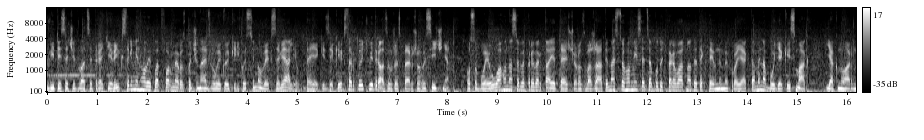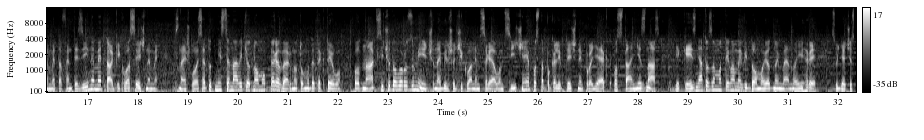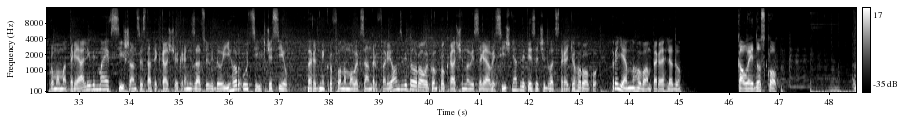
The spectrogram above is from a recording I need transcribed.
2023 рік стрімінгові платформи розпочинають з великої кількості нових серіалів, деякі з яких стартують відразу вже з 1 січня. Особливу увагу на себе привертає те, що розважати нас цього місяця будуть переважно детективними проєктами на будь-який смак, як нуарними та фентезійними, так і класичними. Знайшлося тут місце навіть одному перевернутому детективу. Однак всі чудово розуміють, що найбільш очікуваним серіалом січня є постапокаліптичний проєкт Останні з нас, який знято за мотивами відомої одноіменної гри. Судячи з промоматеріалів, він має всі шанси стати кращою екранізацією відеоігор усіх часів. Перед мікрофоном Олександр Фаріон з відеороликом про кращі нові серіали січня 2023 року. Приємного вам перегляду. Калейдоскоп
